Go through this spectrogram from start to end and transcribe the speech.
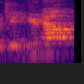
which in here now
